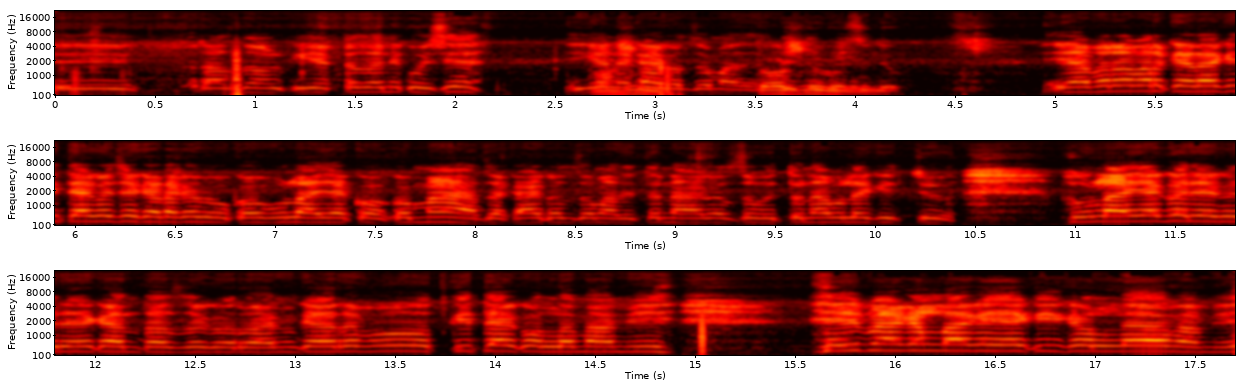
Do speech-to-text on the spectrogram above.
এই একটা জানি কইছে এখানে কাগজ জমা দিতে এবার আবার কেডা ক ফুলাইয়া ক ক মা যা কাগজ জমা দিতে না কাগজ হইতো না বলে কিচ্ছু। ফুলাইয়া করে করে কান্তাছে করো আমি কারে বহুত কিতা করলাম আমি? এই বাগান লাগাইয়া কি করলাম আমি?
